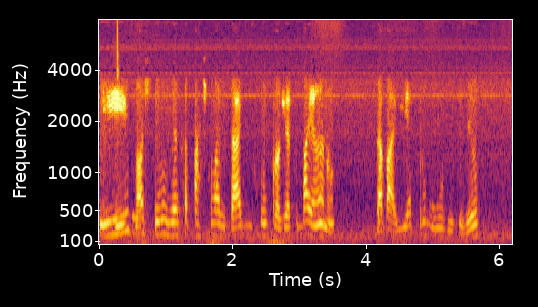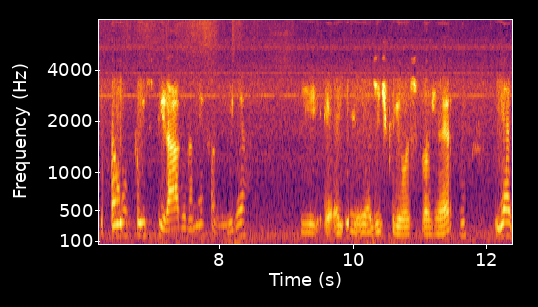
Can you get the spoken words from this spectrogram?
E nós temos essa particularidade de ser um projeto baiano, da Bahia para o mundo, entendeu? Então, fui inspirado na minha família, e, e, a gente criou esse projeto. E as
